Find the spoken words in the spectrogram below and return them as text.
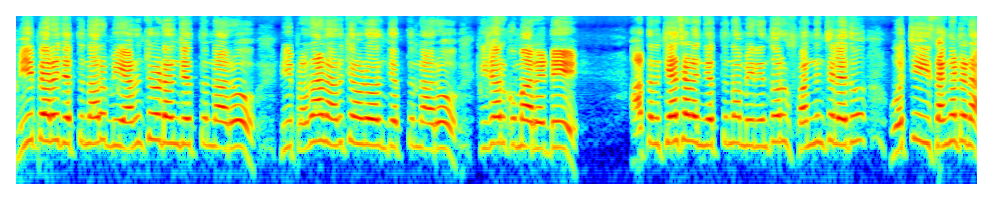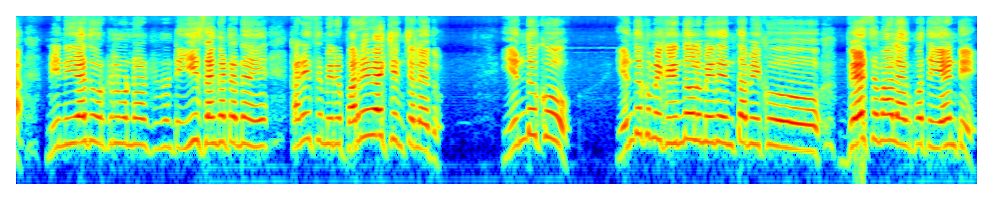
మీ పేరే చెప్తున్నారు మీ అనుచరుడు అని చెప్తున్నారు మీ ప్రధాన అనుచరుడు అని చెప్తున్నారు కిషోర్ కుమార్ రెడ్డి. అతను చేశాడని చెప్తున్నా మీరు ఇంతవరకు స్పందించలేదు. వచ్చి ఈ సంఘటన మీ నియోజకవర్గంలో ఉన్నటువంటి ఈ సంఘటన కనీసం మీరు పర్యవేక్షించలేదు. ఎందుకు? ఎందుకు మీకు హిందువుల మీద ఇంత మీకు ద్వేషమా లేకపోతే ఏంటి?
